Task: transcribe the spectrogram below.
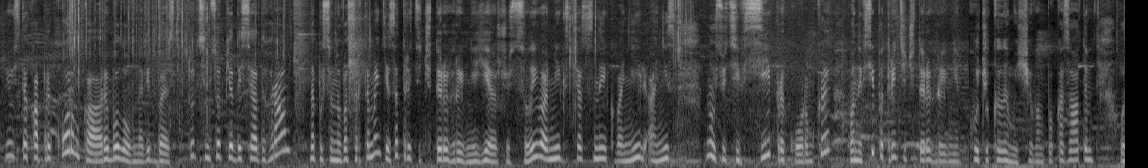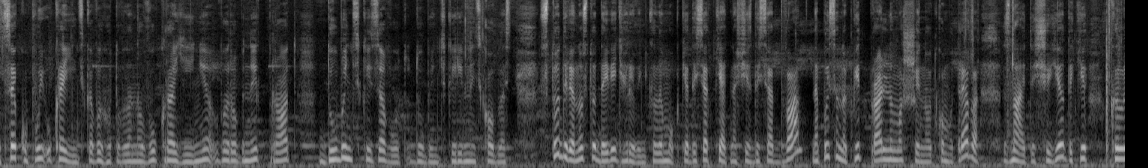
І ось така прикормка риболовна від Best. Тут 750 грам, написано в асортименті за 34 гривні. Є щось слива, мікс, часник, ваніль, аніс. Ну, ось ці всі прикормки, вони всі по 34 гривні. Хочу килими ще вам показати. Оце купуй українське, виготовлено в Україні. Виробник Прат Дубинський завод, Дубинський, Рівненська область. 199 гривень. Килимок 55 на 62. Написано під пральну машину. От кому треба, знайте, що є такі килими.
